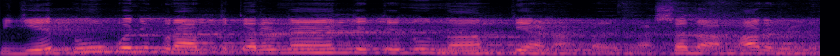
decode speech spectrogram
ਵੀ ਜੇ ਤੂੰ ਕੁਝ ਪ੍ਰਾਪਤ ਕਰਨਾ ਹੈ ਤੇ ਤੈਨੂੰ ਨਾਮ ਧਿਆਣਾ ਪਏਗਾ, ਸਦਾ ਹਰ ਵੇਲੇ।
